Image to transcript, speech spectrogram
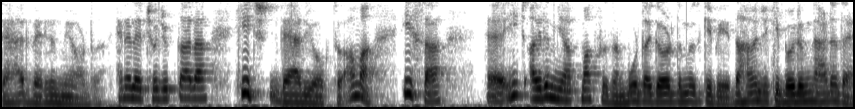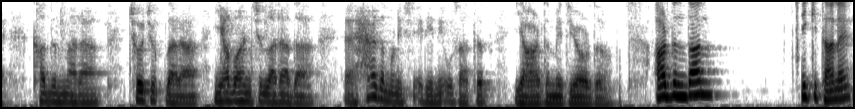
değer verilmiyordu. Hele hele çocuklara hiç değer yoktu. Ama İsa hiç ayrım yapmaksızın burada gördüğümüz gibi daha önceki bölümlerde de kadınlara, çocuklara, yabancılara da her zaman için elini uzatıp yardım ediyordu. Ardından iki tane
